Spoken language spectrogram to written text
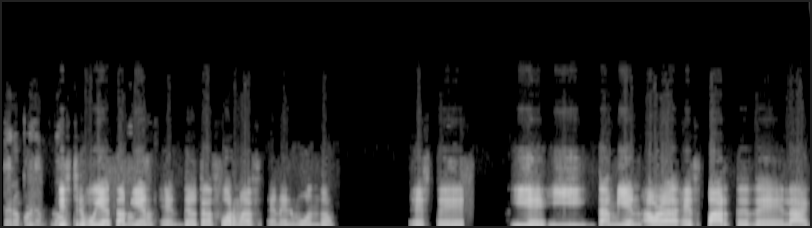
pero por ejemplo, distribuye también en, de otras formas en el mundo. Este, y, y también ahora es parte de la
